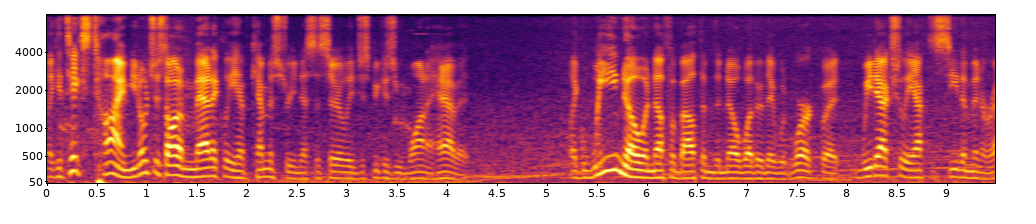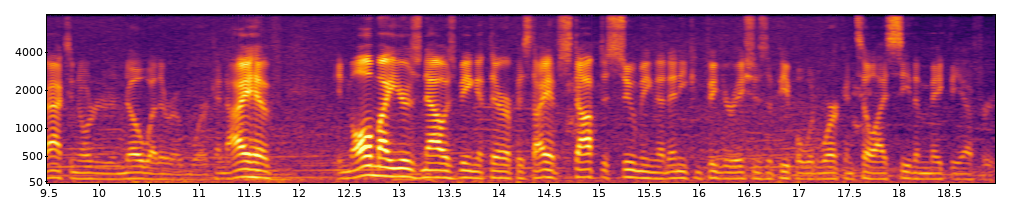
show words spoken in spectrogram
like it takes time. You don't just automatically have chemistry necessarily just because you want to have it. Like we know enough about them to know whether they would work, but we'd actually have to see them interact in order to know whether it would work. And I have in all my years now as being a therapist, I have stopped assuming that any configurations of people would work until I see them make the effort.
